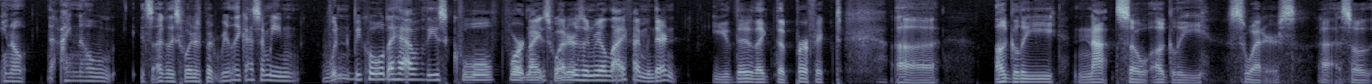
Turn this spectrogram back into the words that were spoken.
you know, I know it's ugly sweaters, but really, guys, I mean, wouldn't it be cool to have these cool Fortnite sweaters in real life? I mean, they're they're like the perfect, uh, ugly, not so ugly sweaters. Uh, so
